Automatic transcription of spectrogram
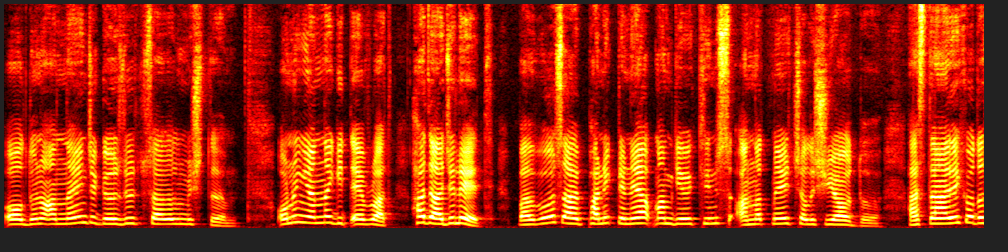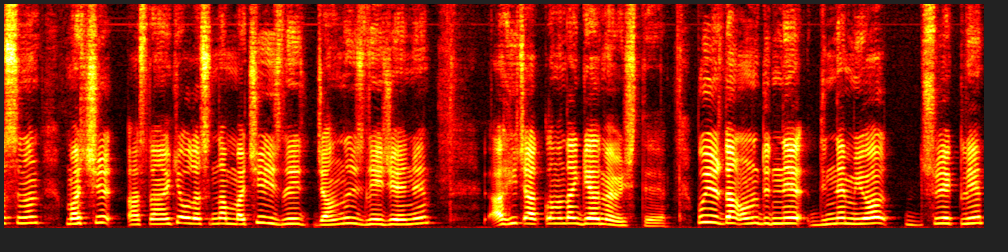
olduğunu anlayınca gözlüğü sarılmıştı. Onun yanına git evlat. Hadi acele et. Barbaros abi panikle ne yapmam gerektiğini anlatmaya çalışıyordu. Hastanedeki odasının maçı hastanedeki odasından maçı izley canlı izleyeceğini hiç aklımdan gelmemişti. Bu yüzden onu dinle dinlemiyor sürekli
